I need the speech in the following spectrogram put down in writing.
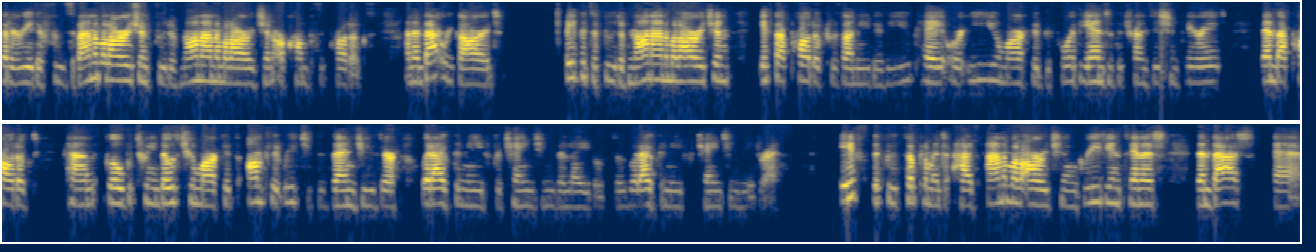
that are either foods of animal origin, food of non-animal origin, or composite products. And in that regard, if it's a food of non-animal origin, if that product was on either the UK or EU market before the end of the transition period, then that product can go between those two markets until it reaches its end user without the need for changing the label, so without the need for changing the address. If the food supplement has animal origin ingredients in it, then that uh,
